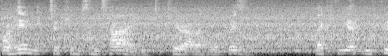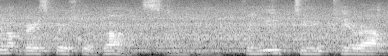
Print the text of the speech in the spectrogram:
for him it took him some time to clear out a whole prison. Like if, you, if you're not very spiritually advanced, mm. for you to clear out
